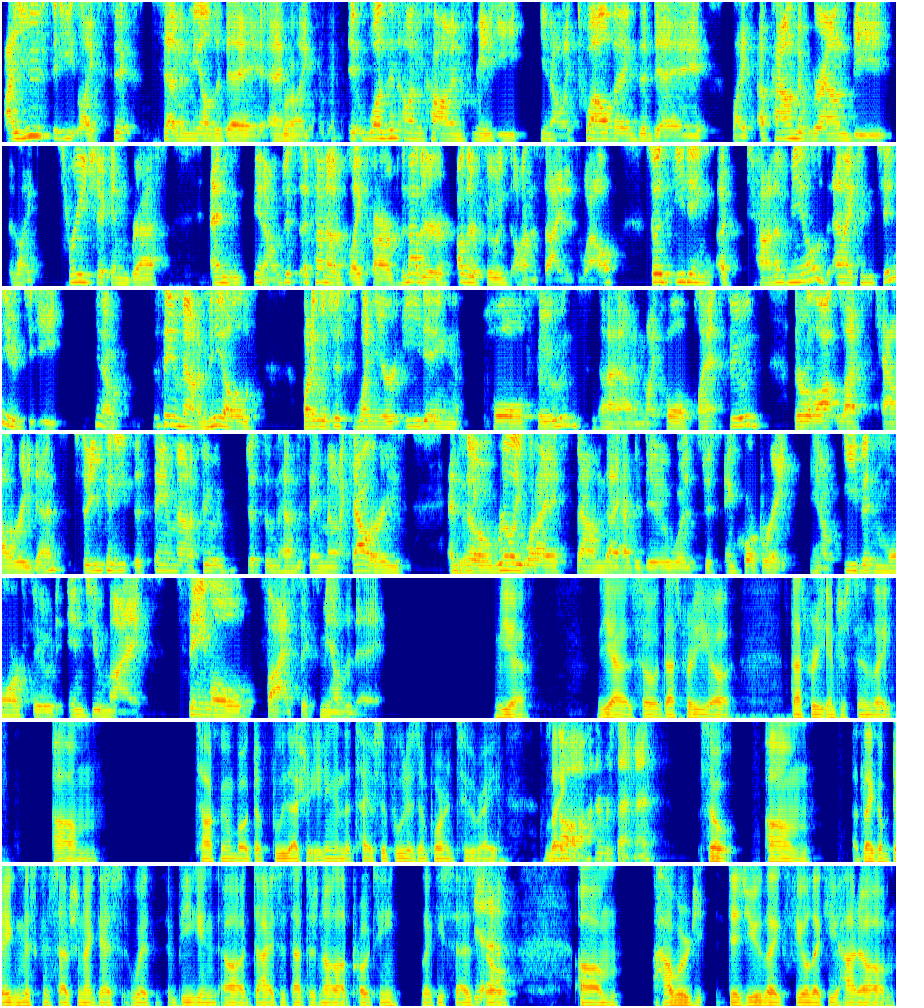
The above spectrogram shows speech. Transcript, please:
I used to eat like six, seven meals a day, and right. like it wasn't uncommon for me to eat, you know, like 12 eggs a day, like a pound of ground beef, like three chicken breasts, and you know, just a ton of like carbs and other other foods on the side as well. So I was eating a ton of meals, and I continued to eat, you know, the same amount of meals, but it was just when you're eating whole foods uh, and like whole plant foods, they're a lot less calorie dense. So you can eat the same amount of food, just doesn't have the same amount of calories. And yeah. so really what I found that I had to do was just incorporate, you know, even more food into my same old five, six meals a day. Yeah. Yeah. So that's pretty uh that's pretty interesting. Like um talking about the food that you're eating and the types of food is important too, right? Like, oh, 100%, man. So, um, like a big misconception, I guess, with vegan uh, diets is that there's not a lot of protein, like you said. Yeah. So, um, how were you, did you like feel like you had a um,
